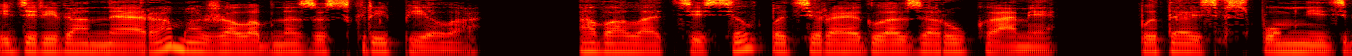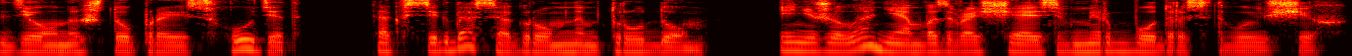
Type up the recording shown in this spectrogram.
и деревянная рама жалобно заскрипела. А Валатти сел, потирая глаза руками, пытаясь вспомнить, где он и что происходит, как всегда с огромным трудом и нежеланием возвращаясь в мир бодрствующих.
